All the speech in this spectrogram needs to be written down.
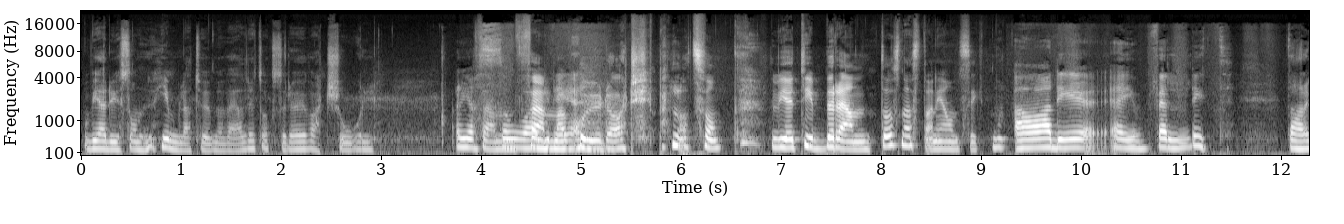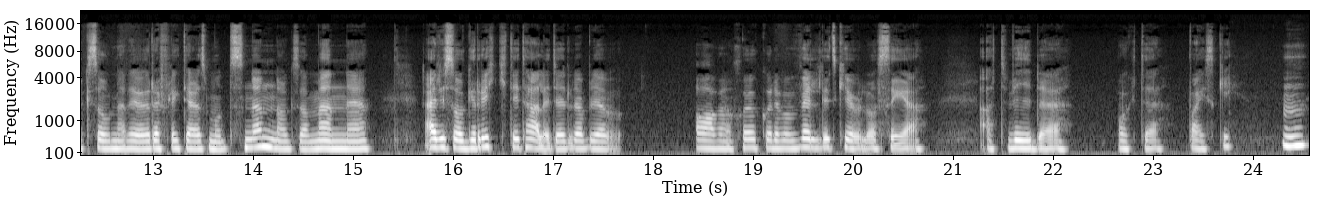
Och vi hade ju sån himla tur med vädret också. Det har ju varit sol Jag fem, fem av sju dagar typ eller något sånt. Vi har ju typ bränt oss nästan i ansiktena. Ja, det är ju väldigt stark sol när det reflekteras mot snön också. Men nej, det såg riktigt härligt ut. Jag blev avundsjuk och det var väldigt kul att se att Vide åkte bikeski. Mm.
